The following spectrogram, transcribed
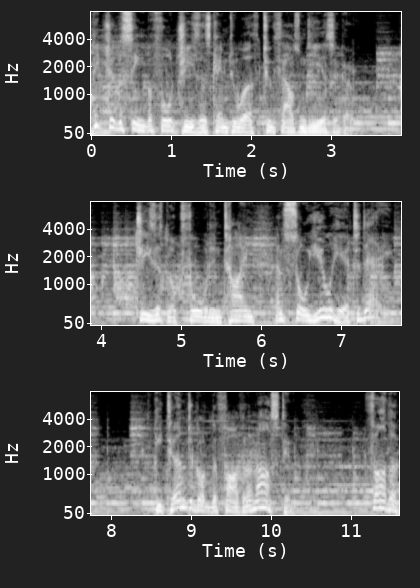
Picture the scene before Jesus came to earth 2,000 years ago. Jesus looked forward in time and saw you here today he turned to God the Father and asked him, Father,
